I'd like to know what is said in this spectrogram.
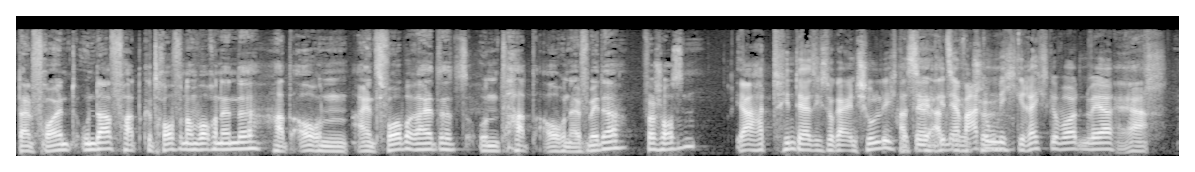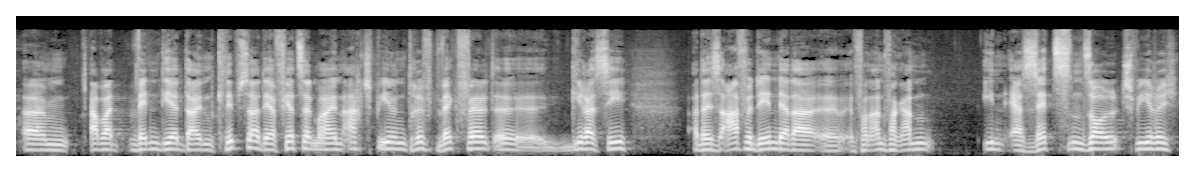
Dein Freund Undaf hat getroffen am Wochenende, hat auch ein Eins vorbereitet und hat auch einen Elfmeter verschossen. Ja, hat hinterher sich sogar entschuldigt, Hat dass er den Erwartungen nicht gerecht geworden wäre. Ja. Ähm, aber wenn dir dein Knipser, der 14 Mal in acht Spielen trifft, wegfällt, äh, Girassi, das ist A für den, der da äh, von Anfang an ihn ersetzen soll, schwierig.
